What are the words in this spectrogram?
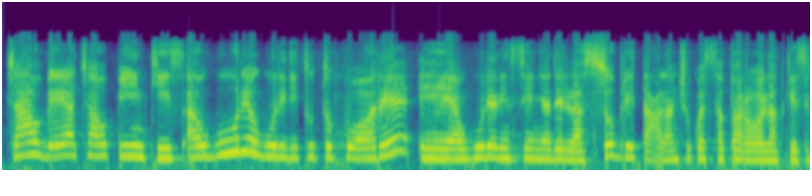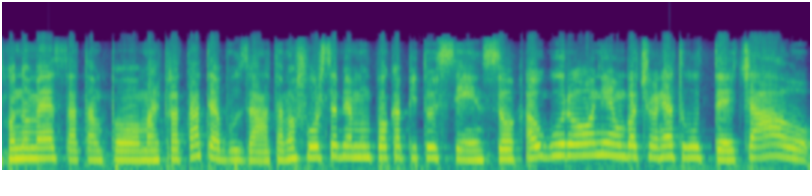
Ciao Bea, ciao Pinkies, auguri, auguri di tutto cuore e auguri all'insegna della sobrietà, lancio questa parola che secondo me è stata un po' maltrattata e abusata, ma forse abbiamo un po' capito il senso. Auguroni e un bacione a tutte, ciao!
